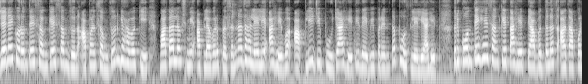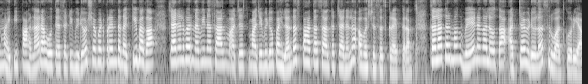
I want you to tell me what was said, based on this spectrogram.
जेणेकरून ते संकेत समजून आपण समजून घ्या घ्यावं की माता लक्ष्मी आपल्यावर प्रसन्न झालेली आहे व आपली जी पूजा आहे ती देवीपर्यंत पोहोचलेली आहेत. तर कोणते हे संकेत आहेत त्याबद्दलच आज आपण माहिती पाहणार आहोत. त्यासाठी व्हिडिओ शेवटपर्यंत नक्की बघा. चॅनलवर नवीन असाल माझे माझे व्हिडिओ पहिल्यांदाच पाहत असाल तर चॅनलला अवश्य सबस्क्राईब करा. चला तर मग वेळ न घालवता आजच्या व्हिडिओला सुरुवात करूया.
